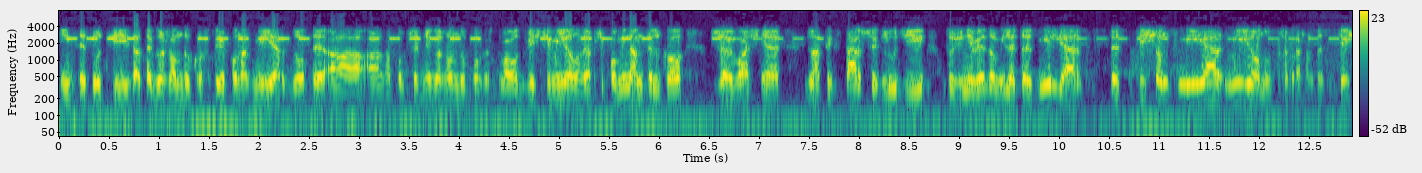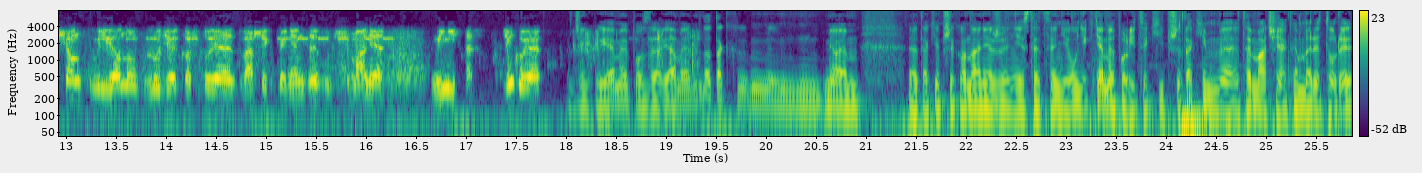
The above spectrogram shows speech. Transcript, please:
instytucji za tego rządu kosztuje ponad miliard złotych, a, a za poprzedniego rządu kosztowało 200 milionów. Ja przypominam tylko, że właśnie dla tych starszych ludzi, którzy nie wiedzą ile to jest miliard, to jest tysiąc miliard, milionów, przepraszam, to jest tysiąc milionów ludzie kosztuje z Waszych pieniędzy utrzymanie ministerstw. Dziękuję. Dziękujemy, pozdrawiamy. No tak mm, miałem e, takie przekonanie, że niestety nie unikniemy polityki przy takim e, temacie jak emerytury.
